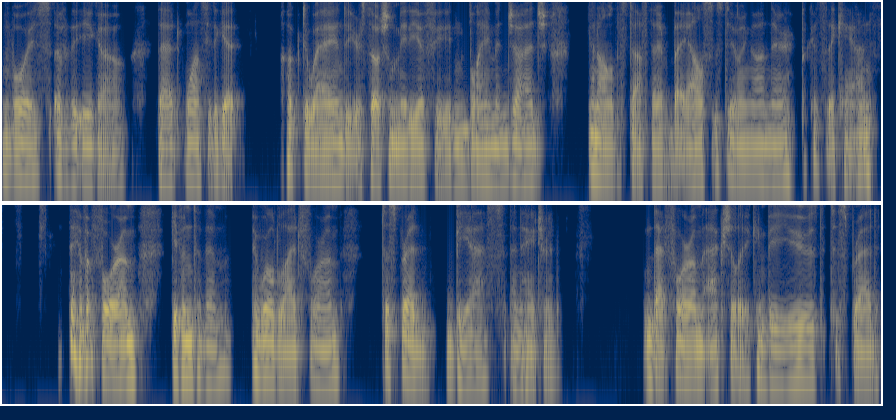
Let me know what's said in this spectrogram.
voice of the ego that wants you to get hooked away into your social media feed and blame and judge and all of the stuff that everybody else is doing on there because they can? They have a forum given to them, a worldwide forum to spread BS and hatred. That forum actually can be used to spread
